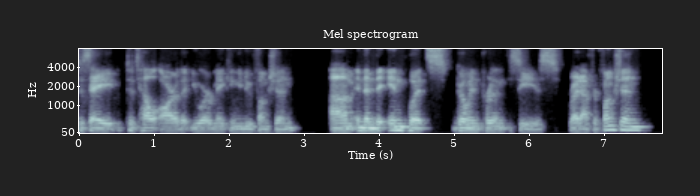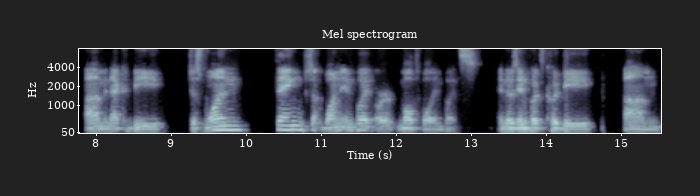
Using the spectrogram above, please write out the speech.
to say, to tell R that you are making a new function. Um, and then the inputs go in parentheses right after function. Um, and that could be just one thing, so one input or multiple inputs. And those inputs could be um,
